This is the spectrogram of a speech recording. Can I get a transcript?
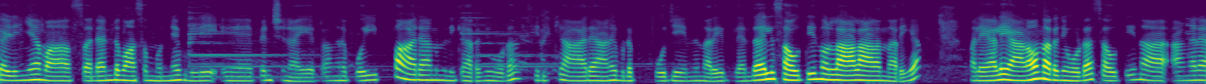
കഴിഞ്ഞ മാസം രണ്ട് മാസം മുന്നേ പുള്ളി പെൻഷനായി കേട്ടോ. അങ്ങനെ പോയി. ഇപ്പം ആരാണെന്ന് എനിക്ക് അറിഞ്ഞുകൂടാ. ശരിക്കും ആരാണ് ഇവിടെ പൂജ ചെയ്യുന്നതെന്ന് അറിയത്തില്ല. എന്തായാലും സൗത്തിൽ നിന്നുള്ള ആളാണെന്നറിയാം. മലയാളിയാണോ എന്ന് അറിഞ്ഞുകൂടാ. സൗത്തിൽ നിന്ന് അങ്ങനെ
